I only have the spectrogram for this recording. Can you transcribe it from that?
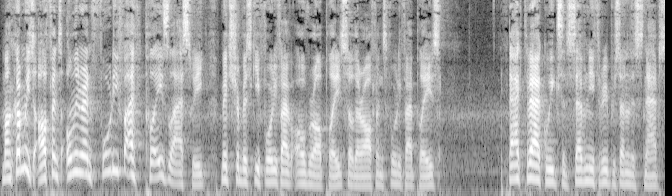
Montgomery's offense only ran 45 plays last week. Mitch Trubisky 45 overall plays, so their offense 45 plays. Back to back weeks of 73% of the snaps.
